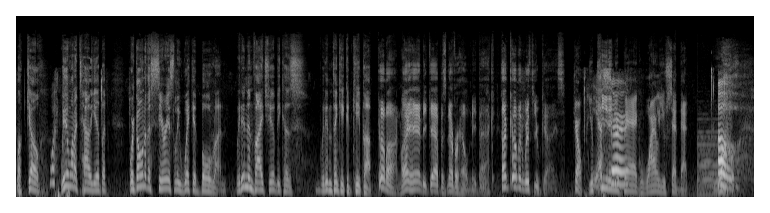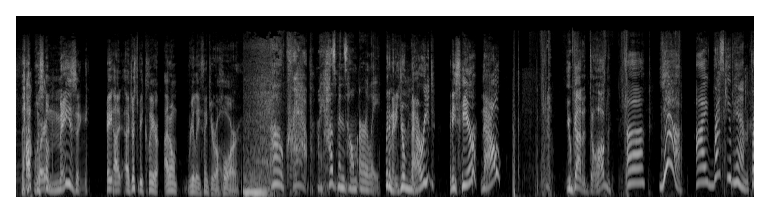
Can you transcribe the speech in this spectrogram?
Look, Joe, What? we didn't want to tell you, but we're going to the Seriously Wicked Bull Run. We didn't invite you because we didn't think you could keep up. Come on, my handicap has never held me back. I'm coming with you guys. Joe, you Yes, peed in your bag while you said that. Oh, That was amazing. Hey, I, uh, just to be clear, I don't really think you're a whore. Oh, crap. My husband's home early. Wait a minute, you're married? And he's here? Now? You got a dog? Uh, yeah. I rescued him fr-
